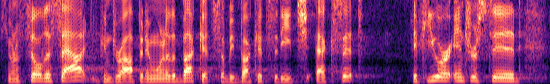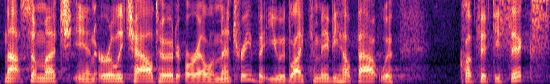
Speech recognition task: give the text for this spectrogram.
If you want to fill this out, you can drop it in one of the buckets. There'll be buckets at each exit. If you are interested not so much in early childhood or elementary, but you would like to maybe help out with Club 56,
